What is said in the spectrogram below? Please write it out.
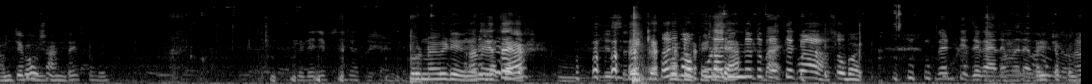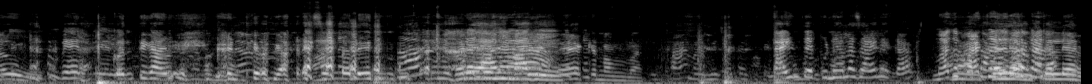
आमचे भाऊ शांत आहे सगळे. पूर्ण व्हिडिओ एक एक फोटो प्रत्येक वेळा सोबत. घंटीचं गाणं म्हणा. कोणती गाडी घंटे एक नंबर. ताईन ते पुण्याला जायले का? माझं पाठ कल्याण कल्याण.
